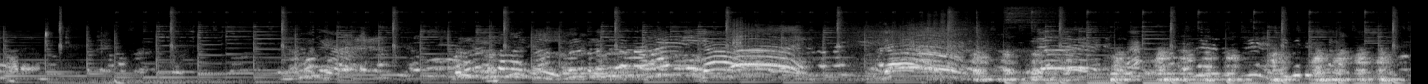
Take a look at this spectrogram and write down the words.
दुवंतु Belum kita mati. Belum lagi, mati. Jauh. Jauh. Jauh. Jauh. Jauh.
